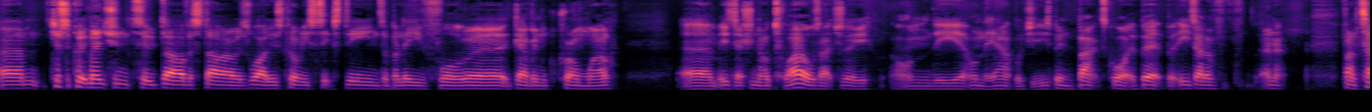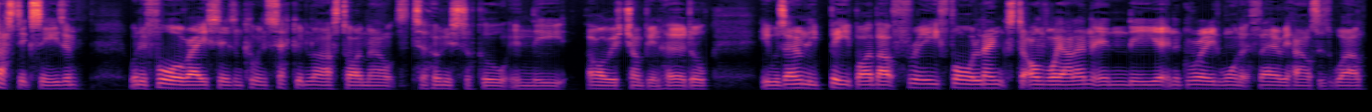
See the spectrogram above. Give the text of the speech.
Um, just a quick mention to Darver Star as well, who's currently 16s, I believe, for uh, Gavin Cromwell. Um, he's actually now 12s actually on the uh, on the app, which he's been backed quite a bit, but he's had a, a fantastic season, winning four races and coming second last time out to Honeysuckle in the Irish Champion Hurdle. He was only beat by about three, four lengths to Envoy Allen in the uh, in a Grade One at Fairyhouse as well,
